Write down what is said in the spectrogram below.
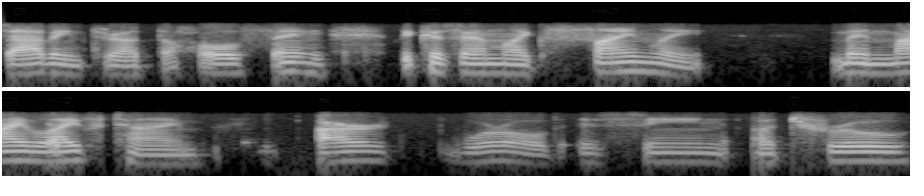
sobbing throughout the whole thing because I'm like, finally, in my lifetime, our world is seeing a true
